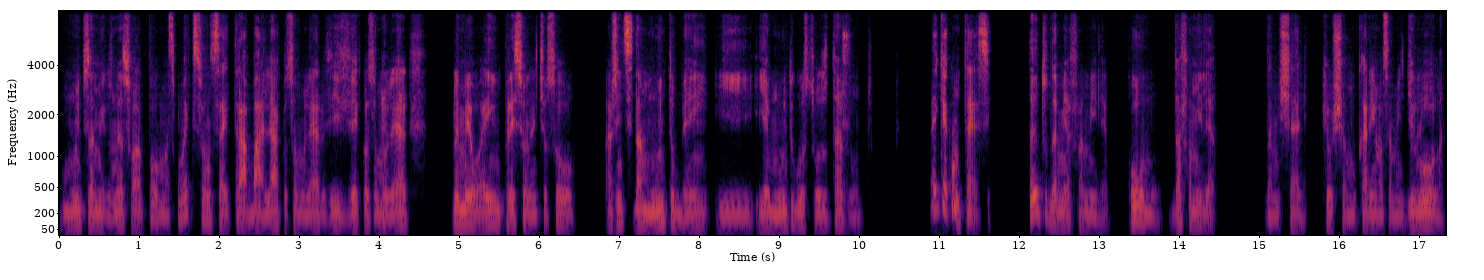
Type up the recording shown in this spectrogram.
muitos amigos meus falam, pô, mas como é que você consegue trabalhar com a sua mulher, viver com a sua mulher? Eu falei, meu, é impressionante. Eu sou. A gente se dá muito bem e, e é muito gostoso estar junto. Aí o que acontece? Tanto da minha família como da família da Michelle, que eu chamo carinhosamente de Lola,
